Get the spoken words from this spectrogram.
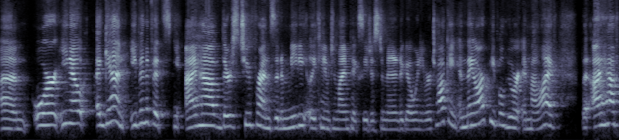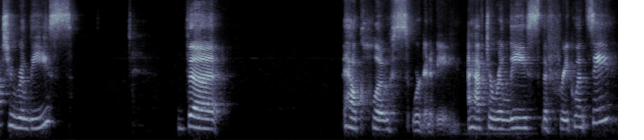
Um, or, you know, again, even if it's, I have, there's two friends that immediately came to mind, Pixi, just a minute ago when you were talking, and they are people who are in my life, but I have to release the, how close we're going to be. I have to release the frequency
